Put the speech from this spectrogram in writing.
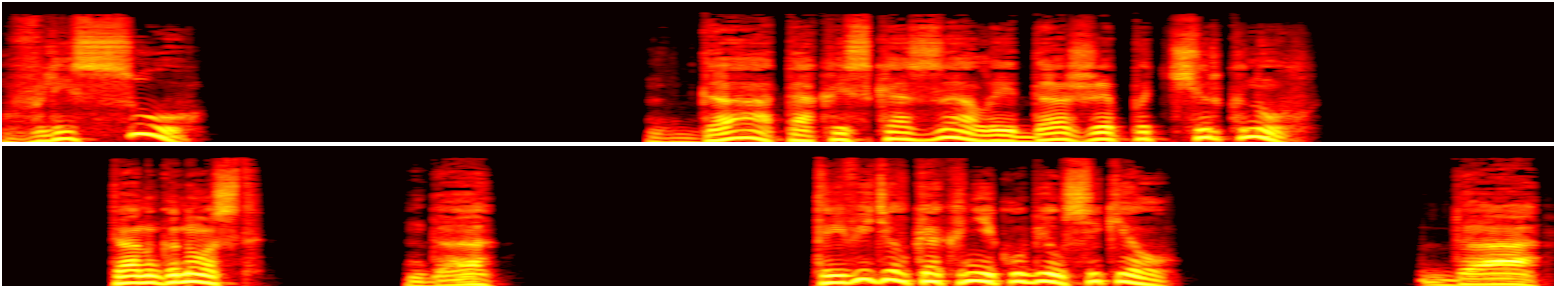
в лесу. Да, так и сказал, и даже подчеркнул. Тангност. Да. Ты видел, как Ник убил Сикеу? Да.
